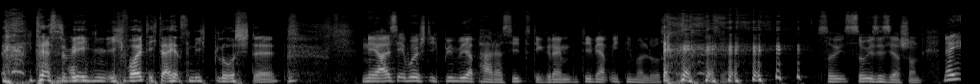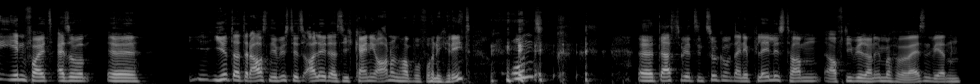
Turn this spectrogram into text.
Deswegen, ich wollte dich da jetzt nicht bloßstellen. Naja, ist eh wurscht, ich bin wie ein Parasit, die Creme, die wärmt mich nicht mehr los. Also, so, ist- so ist es ja schon. Na, jedenfalls, also, äh, ihr da draußen, ihr wisst jetzt alle, dass ich keine Ahnung habe, wovon ich rede. Und dass wir jetzt in Zukunft eine Playlist haben, auf die wir dann immer verweisen werden,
